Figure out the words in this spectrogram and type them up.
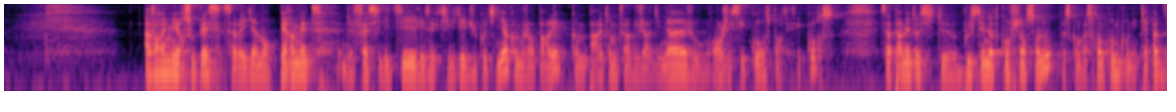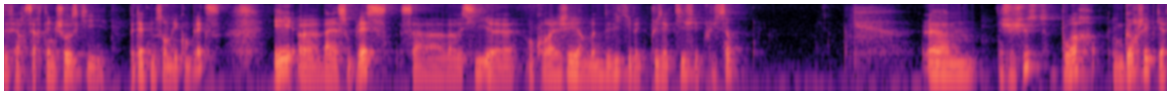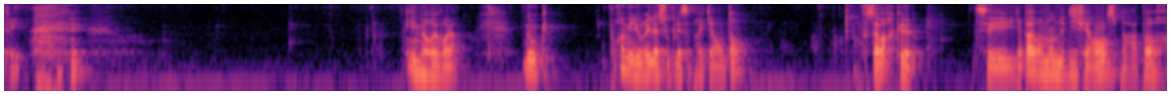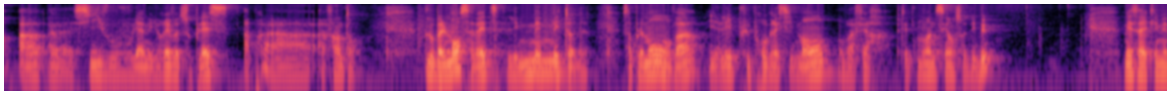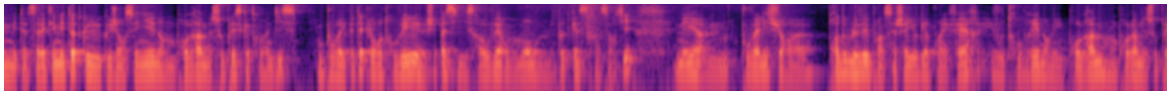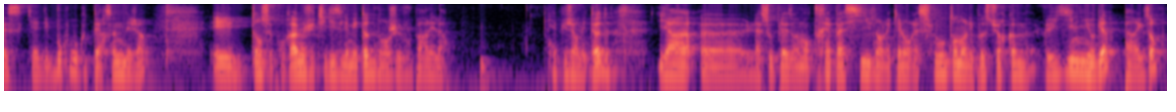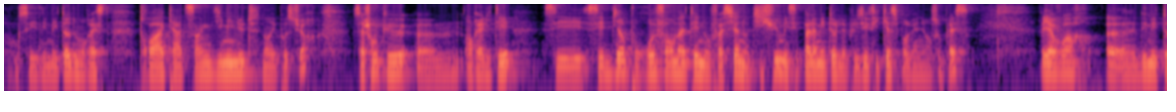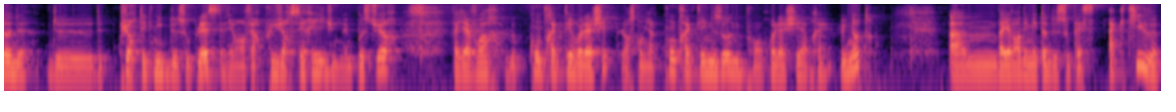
Avoir une meilleure souplesse, ça va également permettre de faciliter les activités du quotidien, comme j'en parlais, comme par exemple faire du jardinage ou ranger ses courses, porter ses courses. Ça permet aussi de booster notre confiance en nous, parce qu'on va se rendre compte qu'on est capable de faire certaines choses qui peut-être nous semblaient complexes. Et euh, bah, la souplesse, ça va aussi euh, encourager un mode de vie qui va être plus actif et plus sain. Euh, je vais juste boire une gorgée de café. et me revoilà. Donc, pour améliorer la souplesse après 40 ans, il faut savoir que il n'y a pas vraiment de différence par rapport à si vous voulez améliorer votre souplesse à, 20 ans. Globalement, ça va être les mêmes méthodes. Simplement, on va y aller plus progressivement, on va faire peut-être moins de séances au début, mais ça va être les mêmes méthodes. Ça va être les méthodes que, j'ai enseignées dans mon programme Souplesse 90. Vous pourrez peut-être le retrouver, je ne sais pas s'il sera ouvert au moment où le podcast sera sorti, mais euh, vous pouvez aller sur euh, www.sachayoga.fr et vous trouverez dans mes programmes mon programme de souplesse qui a aidé beaucoup beaucoup de personnes déjà. Et dans ce programme, j'utilise les méthodes dont je vais vous parler là. Il y a plusieurs méthodes. Il y a euh, la souplesse vraiment très passive dans laquelle on reste longtemps dans les postures comme le yin yoga par exemple. Donc c'est des méthodes où on reste 3, 4, 5, 10 minutes dans les postures. Sachant que euh, en réalité, c'est bien pour reformater nos fascias, nos tissus, mais c'est pas la méthode la plus efficace pour gagner en souplesse. Il va y avoir euh, des méthodes de, pure technique de souplesse, c'est-à-dire on va faire plusieurs séries d'une même posture. Il va y avoir le contracter-relâcher, lorsqu'on vient contracter une zone pour en relâcher après une autre. Euh, il va y avoir des méthodes de souplesse active,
